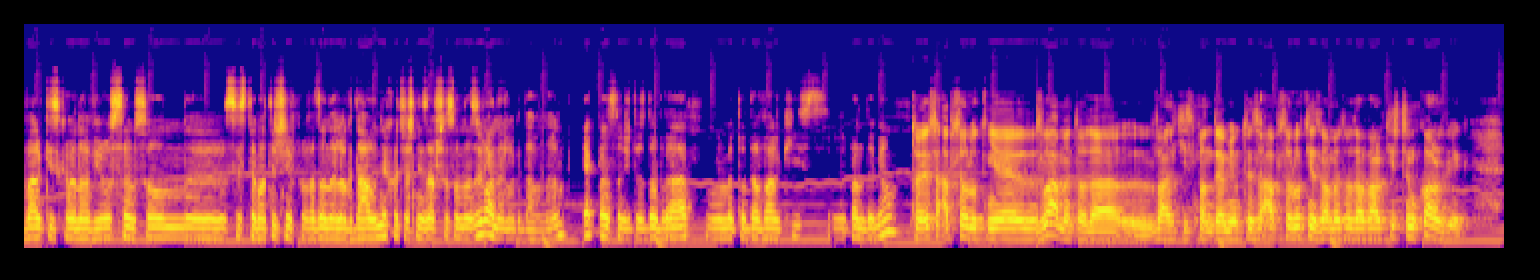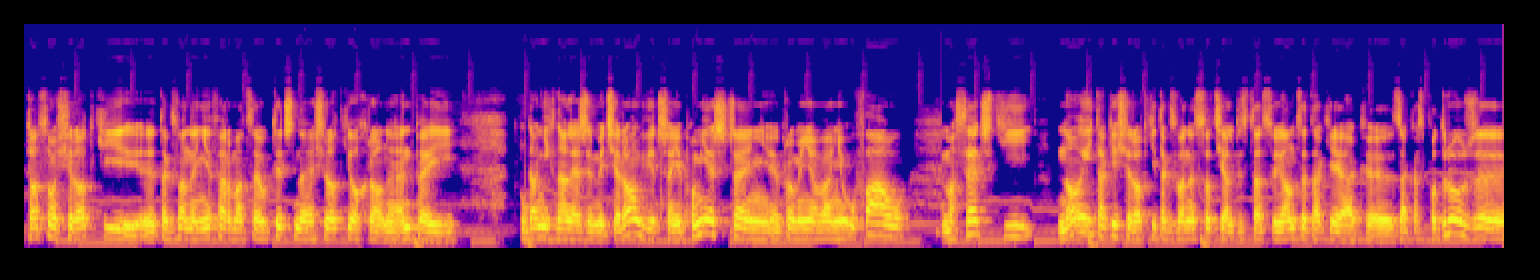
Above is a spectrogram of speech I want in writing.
walki z koronawirusem są systematycznie wprowadzane lockdowny, chociaż nie zawsze są nazywane lockdownem. Jak pan sądzi, to jest dobra y, metoda walki z pandemią? To jest absolutnie zła metoda walki z pandemią, to jest absolutnie zła metoda walki z czymkolwiek. To są środki e, tak zwane niefarmaceutyczne, środki ochrony, NPI. Do nich należy mycie rąk, wietrzenie pomieszczeń, promieniowanie UV, maseczki, no i takie środki tak zwane social dystansujące, takie jak e, zakaz podróży,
